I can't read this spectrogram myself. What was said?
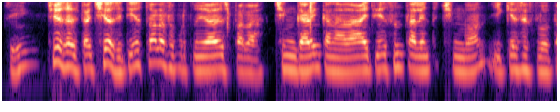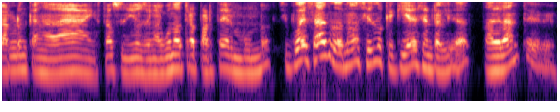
sí. Sí, está chido. Si tienes todas las oportunidades para chingar en Canadá y tienes un talento chingón y quieres explotarlo en Canadá, en Estados Unidos, en alguna otra parte del mundo, si puedes hazlo, ¿no? Si es lo que quieres en realidad, adelante.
